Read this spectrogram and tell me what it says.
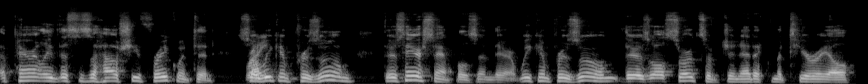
Apparently, this is a house she frequented. So Right. we can presume there's hair samples in there. We can presume there's all sorts of genetic material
